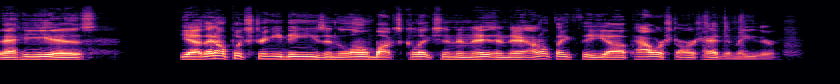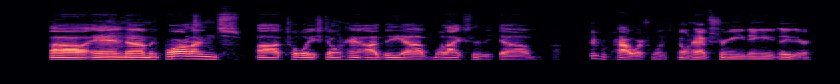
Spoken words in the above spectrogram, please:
That he is. Yeah, they don't put stringy dingies in the long box collection, and they, and I don't think the uh, Power Stars had them either. Uh, and uh, McFarlane's uh, toys don't have uh, the uh, well, actually the Superpowers ones don't have stringy dingies either,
